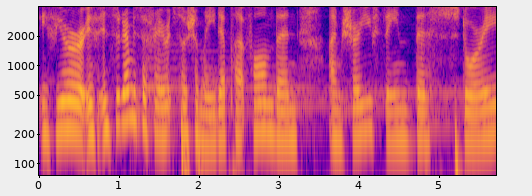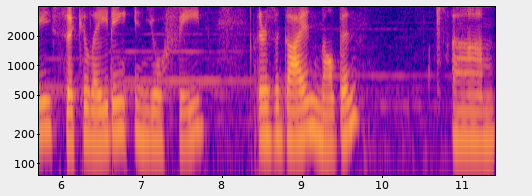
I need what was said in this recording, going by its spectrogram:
if you're if Instagram is your favorite social media platform, then I'm sure you've seen this story circulating in your feed. There's a guy in Melbourne, um,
